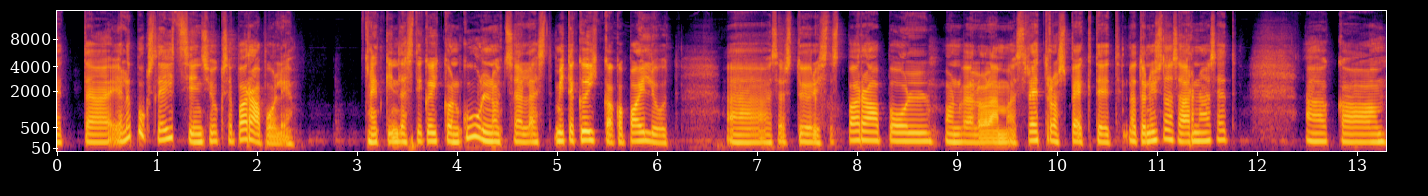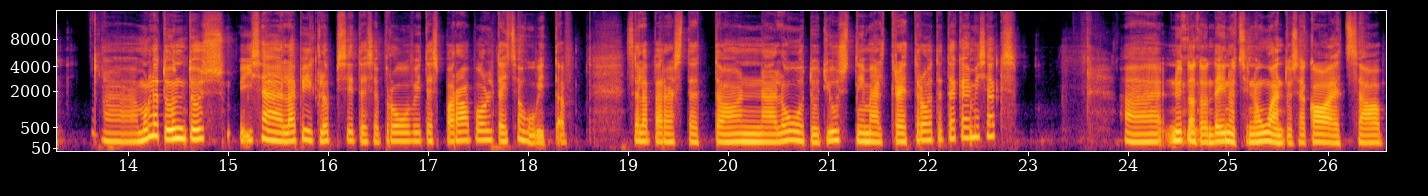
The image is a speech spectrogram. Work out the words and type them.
et ja lõpuks leidsin sihukese paraboli. et kindlasti kõik on kuulnud sellest, mitte kõik, aga paljud sellest tööriistast Parabol, on veel olemas retrospektid, nad on üsna sarnased. aga äh, mulle tundus ise läbi klõpsides ja proovides Parabol täitsa huvitav. sellepärast, et ta on loodud just nimelt retrode tegemiseks äh, nüüd nad on teinud sinna uuenduse ka, et saab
